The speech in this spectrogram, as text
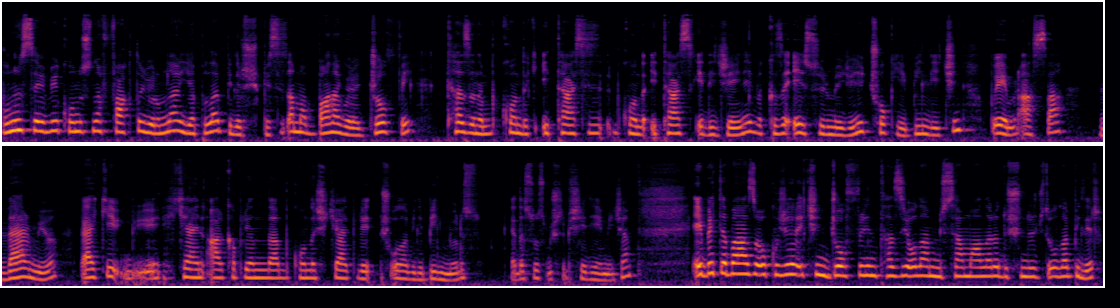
Bunun sebebi konusunda farklı yorumlar yapılabilir şüphesiz ama bana göre Joffrey Taz'ın bu konudaki itaatsiz bu konuda itaatsiz edeceğini ve kıza el sürmeyeceğini çok iyi bildiği için bu emir asla vermiyor. Belki hikayenin arka planında bu konuda şikayet bile etmiş olabilir bilmiyoruz. Ya da susmuştu bir şey diyemeyeceğim. Elbette bazı okuyucular için Joffrey'in tazi olan müsemmalara düşündürücü de olabilir.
